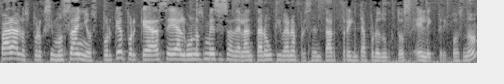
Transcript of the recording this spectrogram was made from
para los próximos años. ¿Por qué? Porque hace algunos meses adelantaron que iban a presentar 30 productos eléctricos, ¿no?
